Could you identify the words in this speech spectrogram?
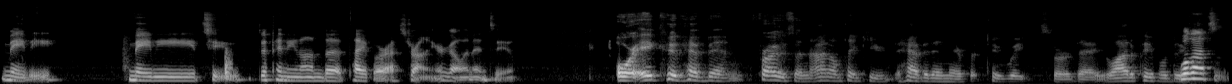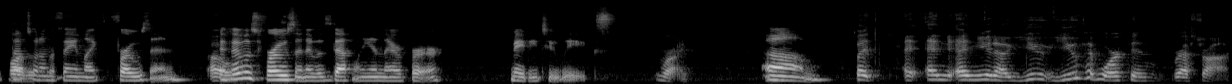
maybe maybe two depending on the type of restaurant you're going into or it could have been frozen. I don't think you have it in there for two weeks or a day. A lot of people do. Well, that's that's what I'm saying. Like frozen. oh, If it was frozen, it was definitely in there for maybe two weeks. right. Um, But and and you know you you have worked in restaurant.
